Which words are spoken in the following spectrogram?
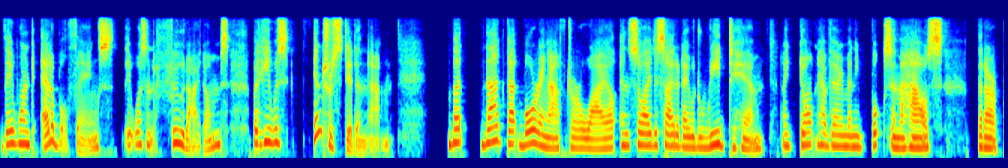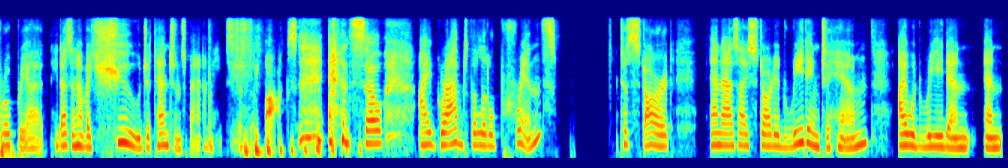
they weren't edible things. It wasn't food items, but he was interested in them. But that got boring after a while, and so I decided I would read to him. I don't have very many books in the house, that are appropriate. He doesn't have a huge attention span. He's just a fox. and so I grabbed the little prince to start and as I started reading to him, I would read and and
